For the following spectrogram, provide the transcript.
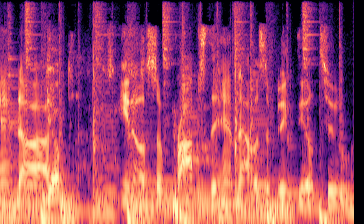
and uh, yep. you know, so props to him. That was a big deal too.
